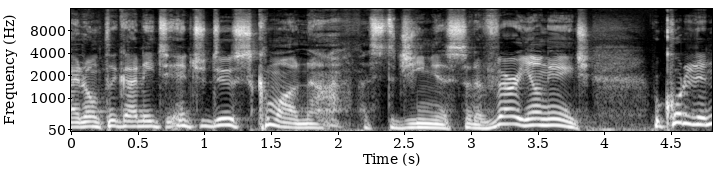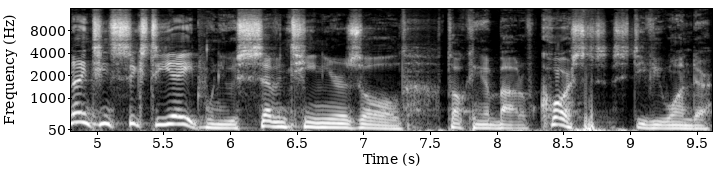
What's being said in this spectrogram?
I don't think I need to introduce. Come on now. That's the genius at a very young age. Recorded in 1968 when he was 17 years old. Talking about, of course, Stevie Wonder,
